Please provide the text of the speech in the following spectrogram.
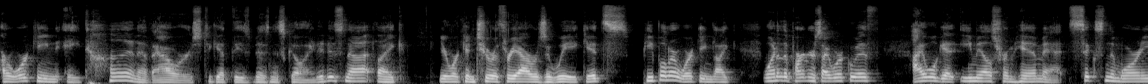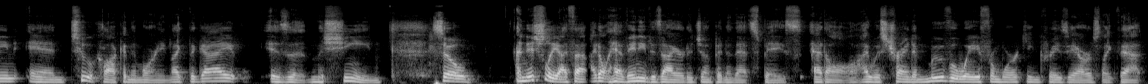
are working a ton of hours to get these business going. It is not like you're working two or three hours a week. It's people are working like one of the partners I work with. I will get emails from him at six in the morning and two o'clock in the morning. Like the guy is a machine. So initially I thought I don't have any desire to jump into that space at all. I was trying to move away from working crazy hours like that.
